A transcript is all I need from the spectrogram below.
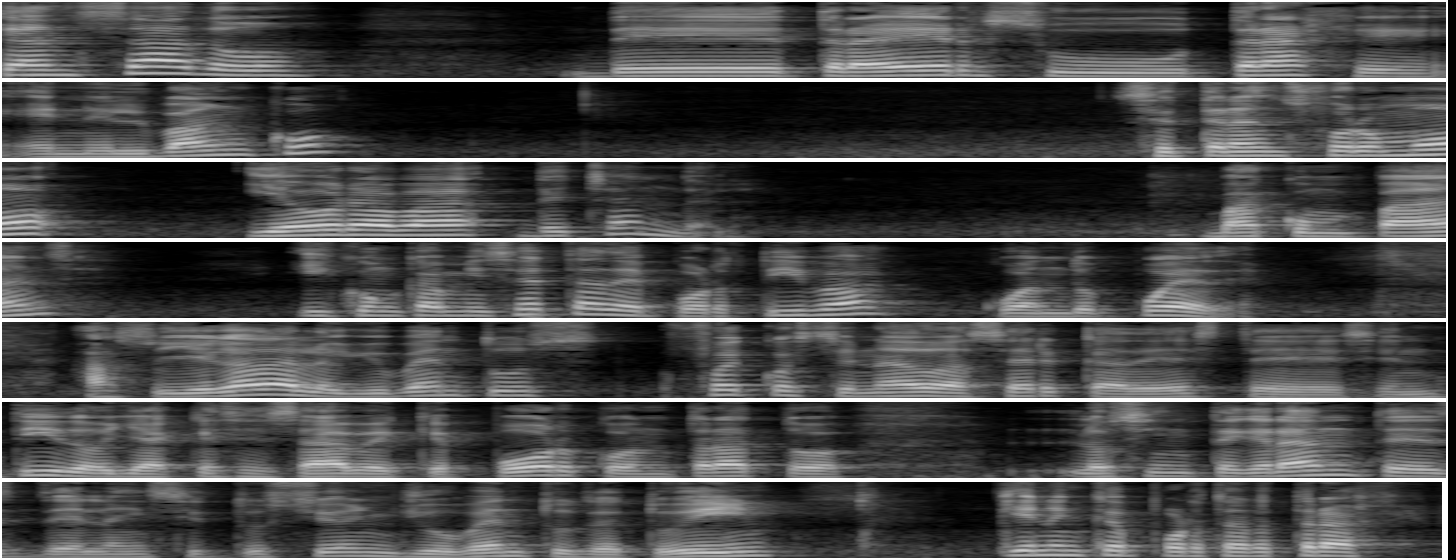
cansado de traer su traje en el banco, se transformó y ahora va de chándal. Va con pants y con camiseta deportiva cuando puede. A su llegada a la Juventus fue cuestionado acerca de este sentido, ya que se sabe que por contrato los integrantes de la institución Juventus de Turín tienen que portar traje.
